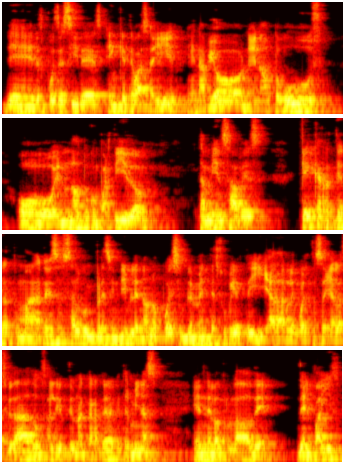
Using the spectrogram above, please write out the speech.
Después decides en qué te vas a ir, en avión, en autobús o en un auto compartido. También sabes qué carretera tomar, eso es algo imprescindible, ¿no? No puedes simplemente subirte y ya darle vueltas allá a la ciudad o salirte de una carretera que terminas en el otro lado del país.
